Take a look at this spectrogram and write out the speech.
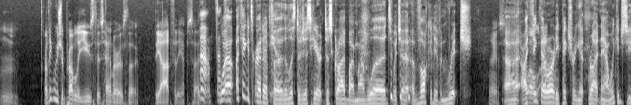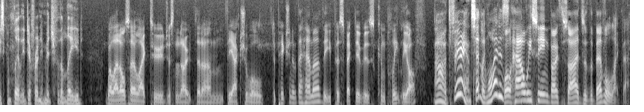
I think we should probably use this hammer as the the art for the episode. oh, that's well, I think it's better idea. for the listener to just hear it described by my words, which are evocative and rich. Yes. Uh, I Well, think they're uh, already picturing it right now. We could just use a completely different image for the lead. Well, I'd also like to just note that um, the actual depiction of the hammer, the perspective is completely off. Oh, it's very unsettling. Why does Well, how are we seeing both sides of the bevel like that?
